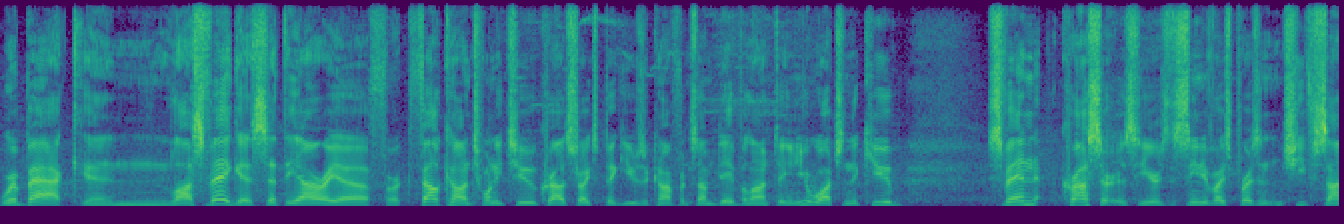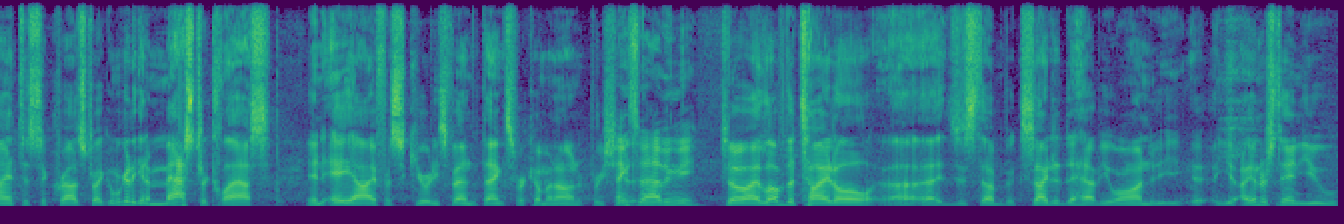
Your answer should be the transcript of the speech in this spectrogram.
We're back in Las Vegas at the Aria for Falcon 22, CrowdStrike's big user conference. I'm Dave Vellante, and you're watching theCUBE. Sven Krasser is here, he's the Senior Vice President and Chief Scientist at CrowdStrike, and we're going to get a master class in AI for security. Sven, thanks for coming on, appreciate thanks it. Thanks for having me. So I love the title, uh, just I'm excited to have you on. I understand you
